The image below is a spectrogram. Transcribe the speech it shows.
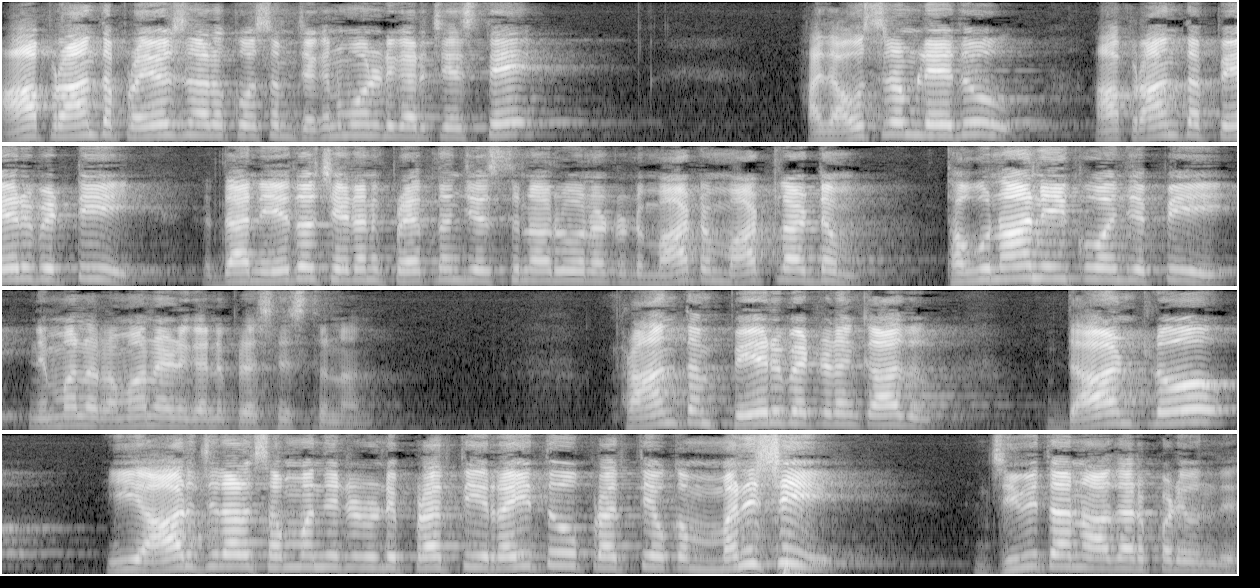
ఆ ప్రాంత ప్రయోజనాల కోసం జగన్మోహన్ రెడ్డి గారు చేస్తే అది అవసరం లేదు. ఆ ప్రాంత పేరు పెట్టి దాన్ని ఏదో చేయడానికి ప్రయత్నం చేస్తున్నారు అన్నటువంటి మాట మాట్లాడడం తగునా నీకు అని చెప్పి నిమ్మల రమానాయుడు గారిని ప్రశ్నిస్తున్నాను. ప్రాంతం పేరు పెట్టడం కాదు. దాంట్లో ఈ ఆరు జిల్లాలకు సంబంధించినటువంటి ప్రతి రైతు ప్రతి ఒక్క మనిషి జీవితాన్ని ఆధారపడి ఉంది.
